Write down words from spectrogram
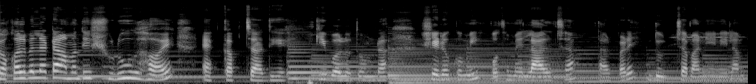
সকালবেলাটা আমাদের শুরু হয় এক কাপ চা দিয়ে। কি বলো তোমরা? সেরকমই প্রথমে লাল চা, তারপরে দুধ চা বানিয়ে নিলাম।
